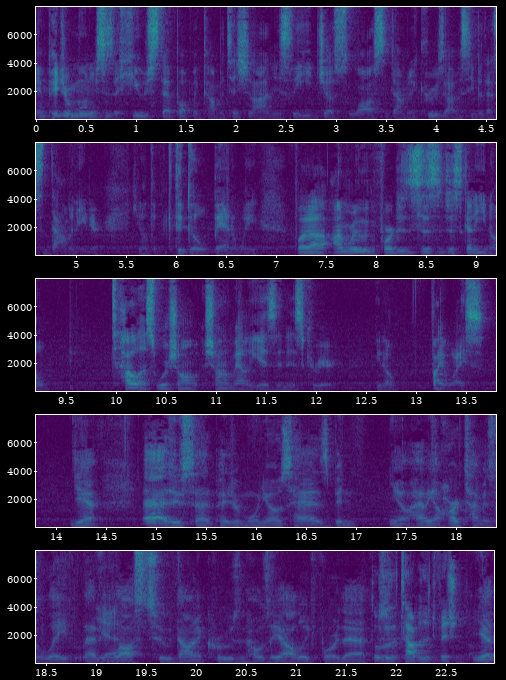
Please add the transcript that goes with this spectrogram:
And Pedro Munhoz is a huge step up in competition. Honestly, he just lost to Dominick Cruz, obviously, but that's the dominator, you know, the, the GOAT bantamweight. But uh, I'm really looking forward to this. This is just going to, you know, tell us where Sean, Sean O'Malley is in his career, you know, fight wise. Yeah, as you said, Pedro Munhoz has been you know having a hard time as of late, having Yeah. lost to Dominick Cruz and Jose Aldo for that. Those are the top of the division, though. Yeah,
